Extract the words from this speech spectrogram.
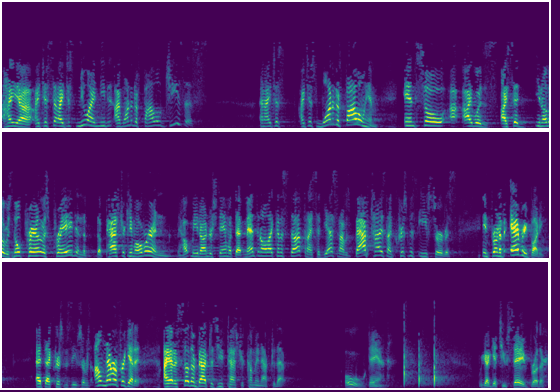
I, uh, I just said, I just knew I needed, I wanted to follow Jesus. And I just I just wanted to follow him. And so I, was, I said, you know, there was no prayer that was prayed, and the, the pastor came over and helped me to understand what that meant and all that kind of stuff. And I said yes, and I was baptized on Christmas Eve service in front of everybody at that Christmas Eve service. I'll never forget it. I had a Southern Baptist youth pastor come in after that. Oh, Dan. We gotta get you saved, brother.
